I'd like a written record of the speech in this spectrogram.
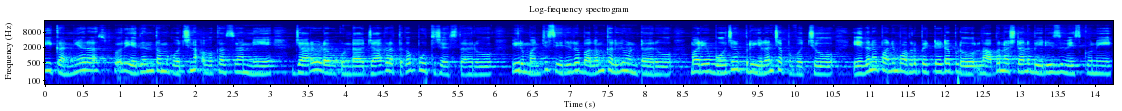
ఈ కన్యా రాశి వారు ఏదైనా తమకు వచ్చిన అవకాశాన్ని జారవిడవకుండా జాగ్రత్తగా పూర్తి చేస్తారు. వీరు మంచి శరీర బలం కలిగి ఉంటారు. మరియు భోజన ప్రియులని చెప్పవచ్చు. ఏదైనా పని మొదలు పెట్టేటప్పుడు లాభ నష్టాలను బేరీజు వేసుకుని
